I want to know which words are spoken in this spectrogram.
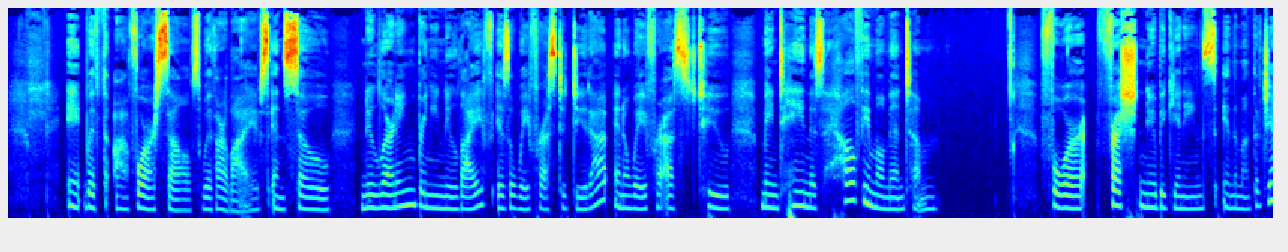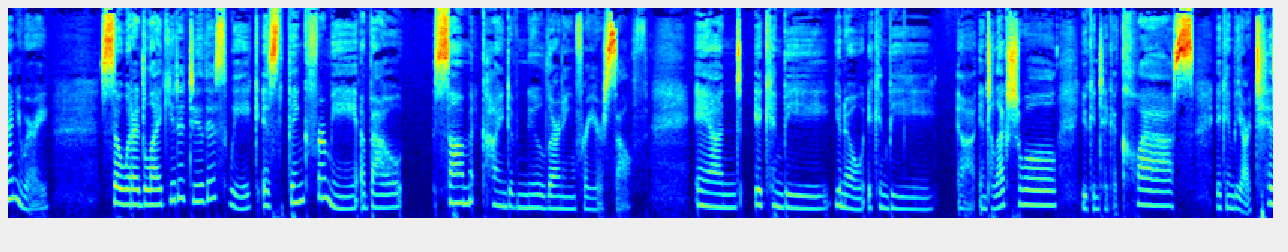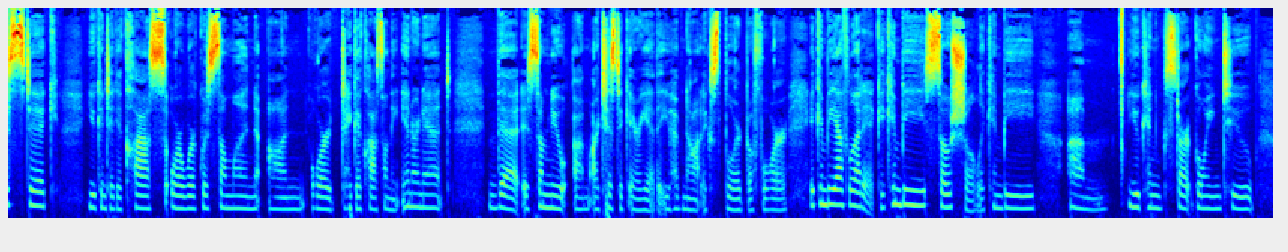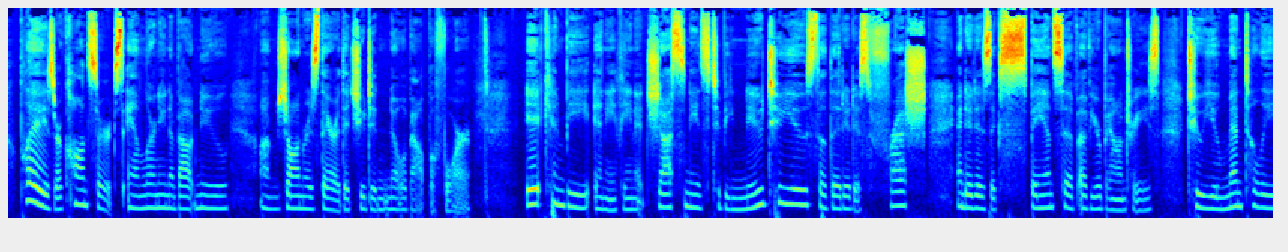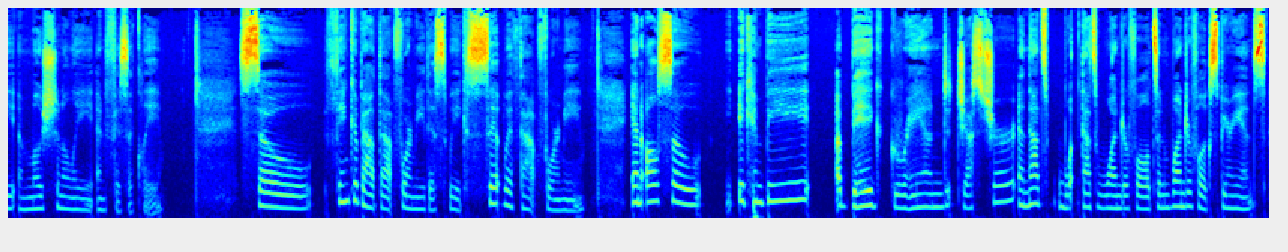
eh, with uh, for ourselves with our lives. And so New learning, bringing new life, is a way for us to do that and a way for us to maintain this healthy momentum for fresh new beginnings in the month of January. So, what I'd like you to do this week is think for me about some kind of new learning for yourself. And it can be, you know, it can be uh, intellectual, you can take a class, it can be artistic, you can take a class or work with someone on, or take a class on the internet that is some new um, artistic area that you have not explored before. It can be athletic, it can be social, it can be, um, you can start going to plays or concerts and learning about new um, genres there that you didn't know about before. It can be anything. It just needs to be new to you so that it is fresh and it is expansive of your boundaries to you mentally, emotionally, and physically. So think about that for me this week. Sit with that for me. And also, it can be a big grand gesture and that's what that's wonderful it's a wonderful experience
